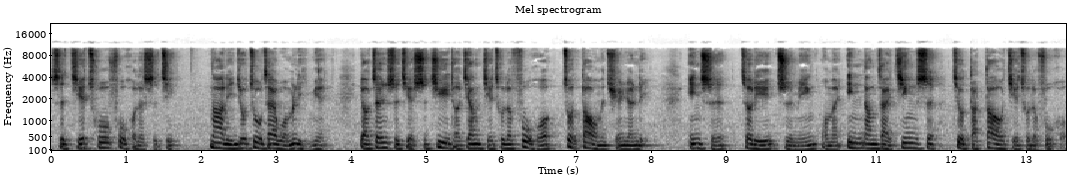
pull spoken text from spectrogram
是杰出复活的实际。那灵就住在我们里面，要真实且实际的将杰出的复活做到我们全人里。因此，这里指明我们应当在今世就达到杰出的复活。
